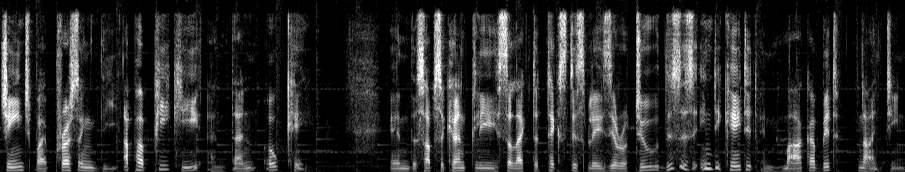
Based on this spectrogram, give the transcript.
changed by pressing the upper P key and then OK. In the subsequently selected text display 02, this is indicated in marker bit 19.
